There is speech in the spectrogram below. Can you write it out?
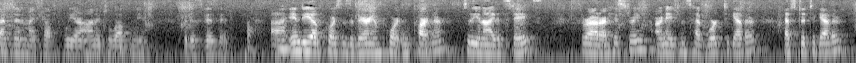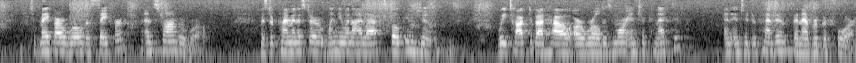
President and myself, we are honored to welcome you for this visit. Uh, India, of course, is a very important partner to the United States. Throughout our history, our nations have worked together, have stood together to make our world a safer and stronger world. Mr. Prime Minister, when you and I last spoke in June, we talked about how our world is more interconnected and interdependent than ever before.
